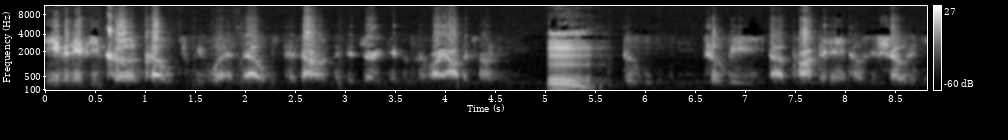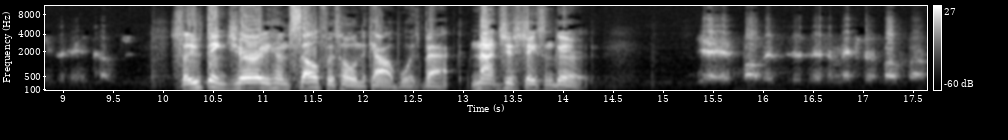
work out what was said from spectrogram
even if he could coach, we wouldn't know because I don't think that Jerry gave him the right opportunity Mm. to be to be a proper head coach to show that he's a head coach. So you think Jerry himself is holding the Cowboys back, not just Jason Garrett? Yeah, it's both. It's, it's, it's a mixture of both of them.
